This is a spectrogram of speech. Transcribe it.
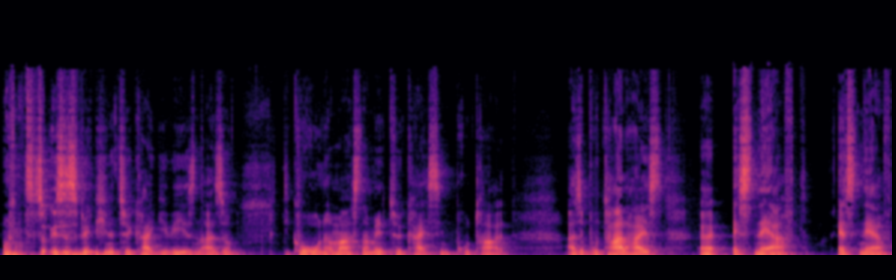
Und so ist es wirklich in der Türkei gewesen. Also die Corona-Maßnahmen in der Türkei sind brutal. Also brutal heißt, äh, es nervt, es nervt,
